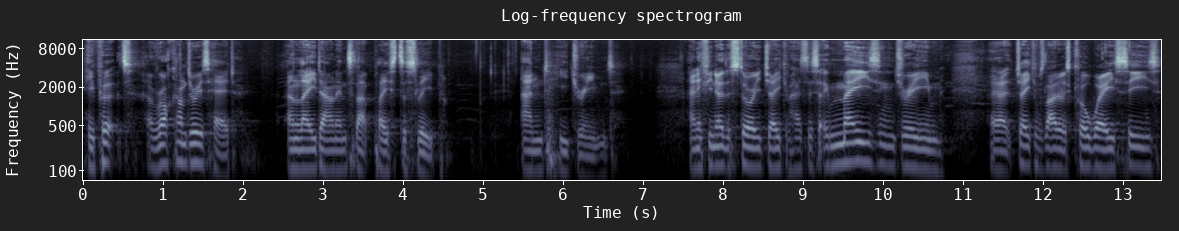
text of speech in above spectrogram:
he put a rock under his head and lay down into that place to sleep, and he dreamed. And if you know the story, Jacob has this amazing dream. Uh, Jacob's ladder is called where he sees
